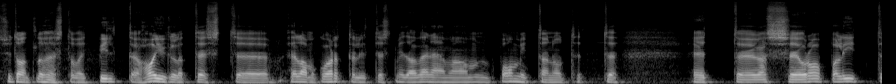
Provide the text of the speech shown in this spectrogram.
südantlõhestavaid pilte haiglatest, äh, elamukvartalitest, mida Venemaa on pommitanud, et et kas Euroopa Liit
